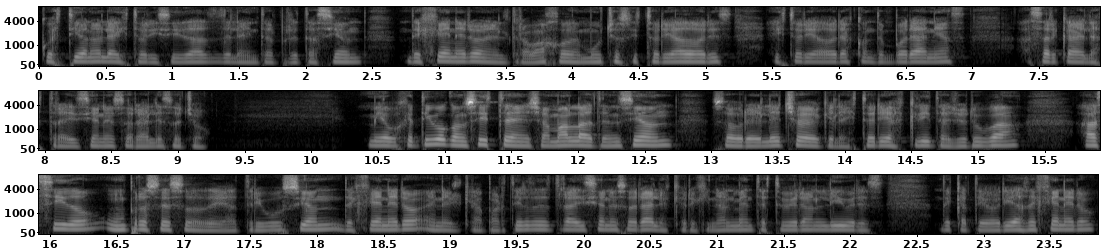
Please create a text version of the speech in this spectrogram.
cuestiono la historicidad de la interpretación de género en el trabajo de muchos historiadores e historiadoras contemporáneas acerca de las tradiciones orales o yo. Mi objetivo consiste en llamar la atención sobre el hecho de que la historia escrita yoruba ha sido un proceso de atribución de género en el que a partir de tradiciones orales que originalmente estuvieron libres de categorías de género,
